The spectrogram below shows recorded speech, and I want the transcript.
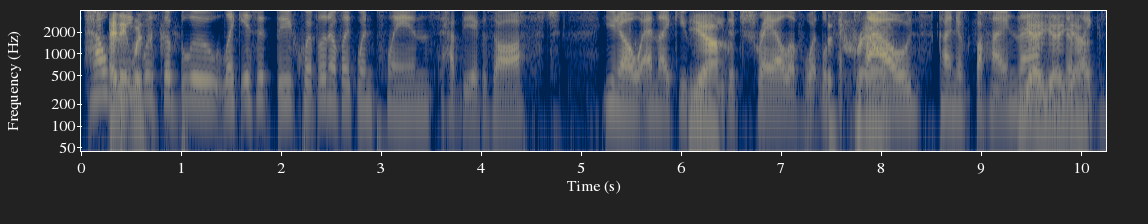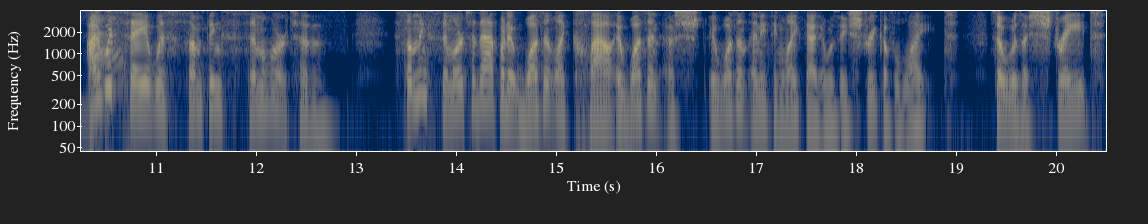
How And big was- was, the blue? Like, is it the equivalent of like when planes have the exhaust? You know, and like you can Yeah. see the trail of what looks like trail. clouds kind of behind them. Yeah, yeah, is yeah. Like I would say it was something similar to th- something similar to that, but it wasn't like cloud. It wasn't a. Sh- it wasn't anything like that. It was a streak of light. So it was a straight.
